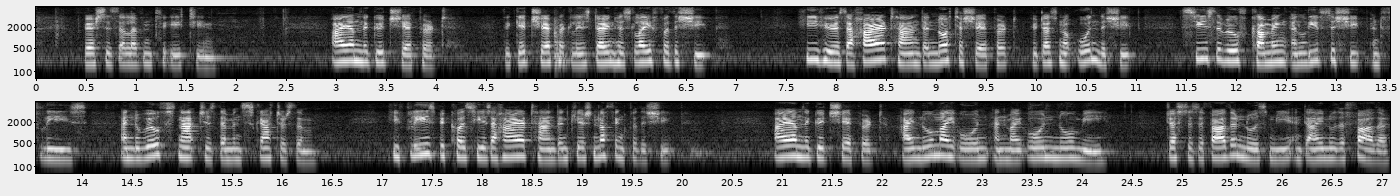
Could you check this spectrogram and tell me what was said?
verses 11 to 18. I am the good shepherd. The good shepherd lays down his life for the sheep. He who is a hired hand and not a shepherd, who does not own the sheep, sees the wolf coming and leaves the sheep and flees, and the wolf snatches them and scatters them. He flees because he is a hired hand and cares nothing for the sheep. I am the good shepherd. I know my own, and my own know me, just as the Father knows me, and I know the Father,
